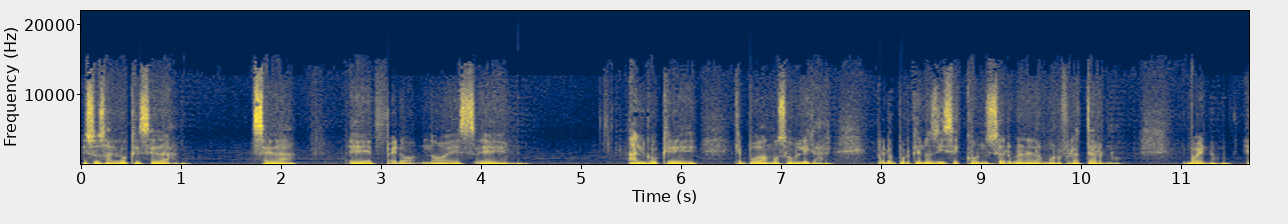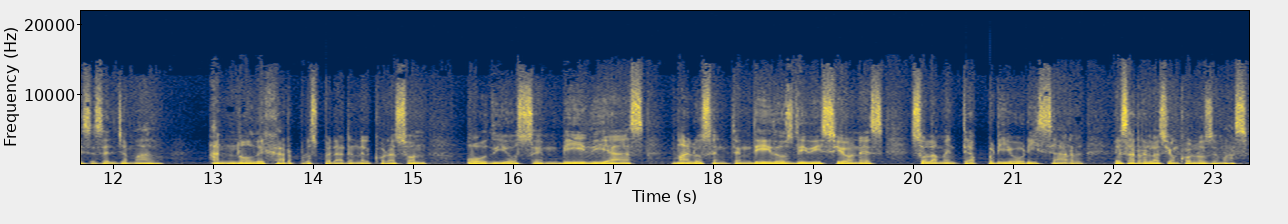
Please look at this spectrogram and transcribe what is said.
eso es algo que se da. Se da. Eh, pero no es eh, algo que, que podamos obligar. Pero ¿por qué nos dice conserven el amor fraterno? Bueno, ese es el llamado, a no dejar prosperar en el corazón odios, envidias, malos entendidos, divisiones, solamente a priorizar esa relación con los demás.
